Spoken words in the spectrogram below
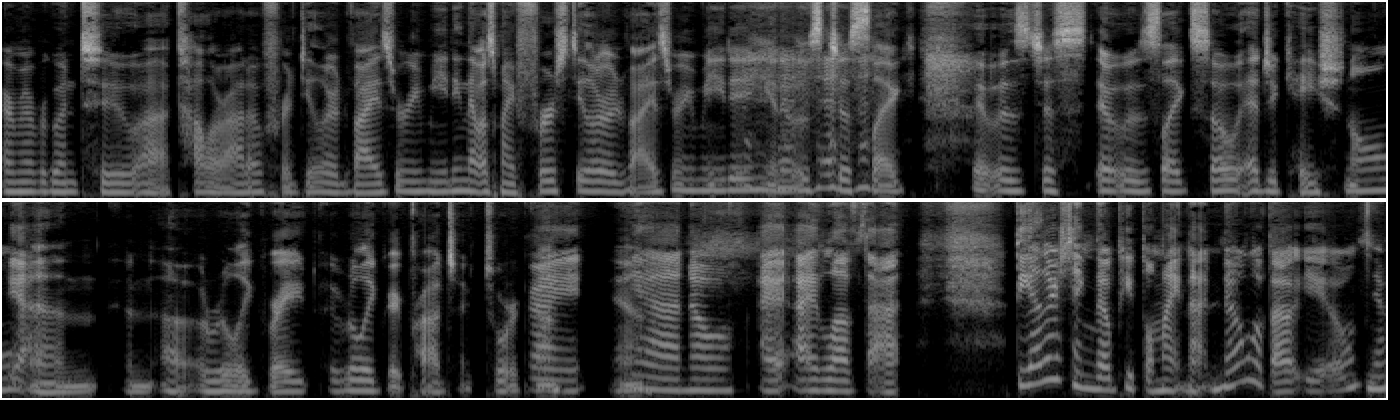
I remember going to uh, Colorado for a dealer advisory meeting. That was my first dealer advisory meeting. And it was just like, it was just, it was like so educational Yeah. and, and uh, a really great, a really great project to work on. Right. Yeah. no, I, I love that. The other thing, though, people might not know about you Yeah.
